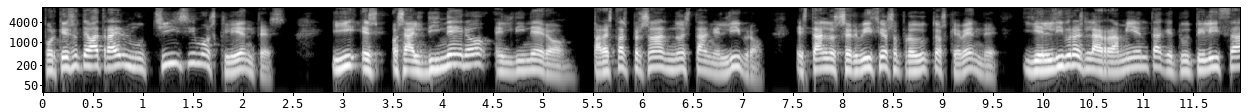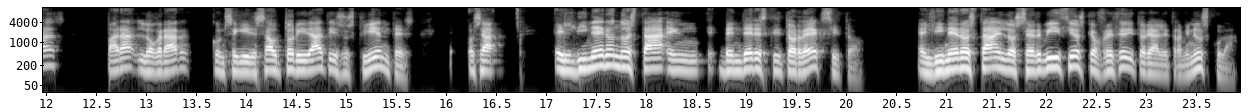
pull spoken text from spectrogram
porque eso te va a traer muchísimos clientes. Y es, o sea, el dinero, el dinero para estas personas no está en el libro, está en los servicios o productos que vende. Y el libro es la herramienta que tú utilizas para lograr conseguir esa autoridad y esos clientes. O sea, el dinero no está en vender escritor de éxito. El dinero está en los servicios que ofrece Editorial Letra Minúscula.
